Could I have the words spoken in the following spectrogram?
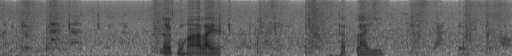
แล้วไม่เจอแล้วให้กูหาอะไรเนี่ยแฟลชไลท์เดินไปที่รอบ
